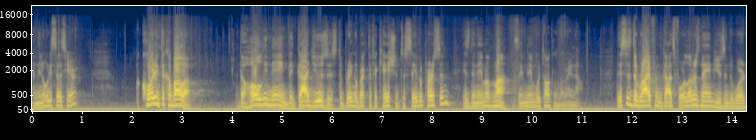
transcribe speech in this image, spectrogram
And you know what he says here? According to Kabbalah, the holy name that God uses to bring a rectification, to save a person, is the name of Ma, same name we're talking about right now. This is derived from God's four letters name using the word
